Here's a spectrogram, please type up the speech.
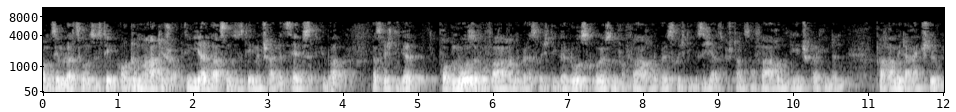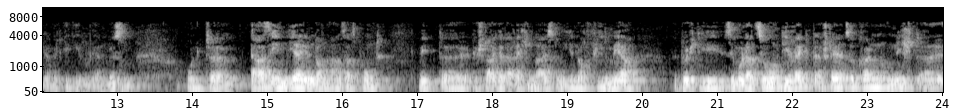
vom Simulationssystem automatisch optimieren lassen. Das System entscheidet selbst über das richtige Prognoseverfahren, über das richtige Losgrößenverfahren, über das richtige Sicherheitsbestandsverfahren und die entsprechenden Parametereinstellungen, die da mitgegeben werden müssen. Und ähm, da sehen wir eben noch einen Ansatzpunkt mit äh, gesteigerter Rechenleistung, hier noch viel mehr durch die Simulation direkt erstellen zu können und nicht äh,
